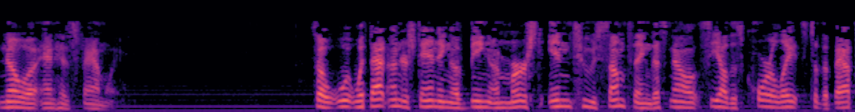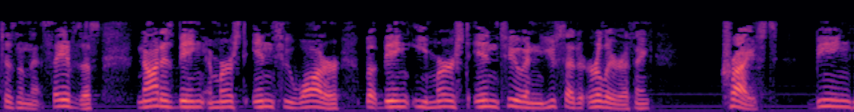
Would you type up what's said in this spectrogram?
Noah and his family. So, with that understanding of being immersed into something, let's now see how this correlates to the baptism that saves us. Not as being immersed into water, but being immersed into, and you said it earlier, I think, Christ. Being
